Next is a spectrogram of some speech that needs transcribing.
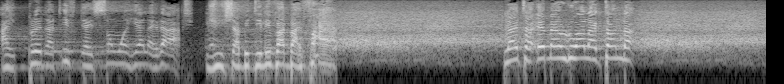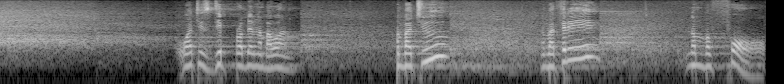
I pray that if there is someone here like that, you shall be delivered by fire. Your amen roar like thunder. What is deep problem number one? Number two? Number three? Number four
